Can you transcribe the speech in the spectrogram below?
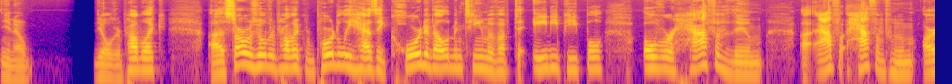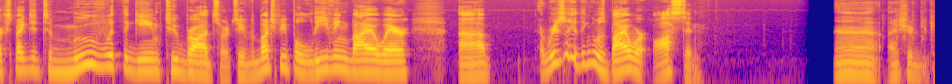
you know, the Old Republic. Uh, Star Wars Old Republic reportedly has a core development team of up to 80 people, over half of them, uh, half, half of whom are expected to move with the game to Broadsword. So you have a bunch of people leaving BioWare. Uh, originally, I think it was BioWare Austin. Uh, I should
